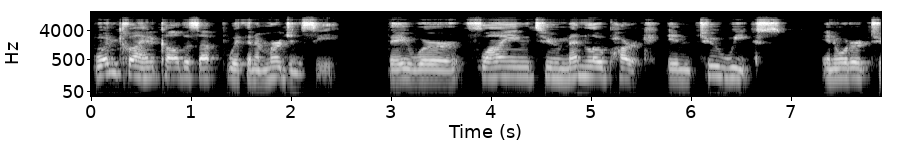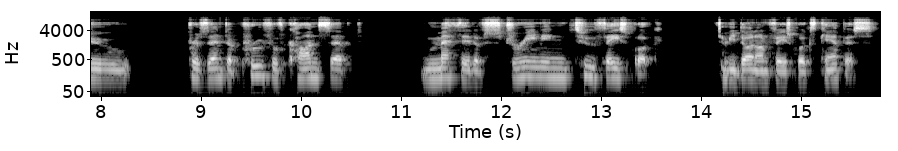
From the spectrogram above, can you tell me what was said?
One client called us up with an emergency. They were flying to Menlo Park in two weeks in order to present a proof of concept method of streaming to Facebook to be done on Facebook's campus.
